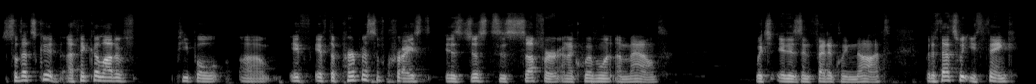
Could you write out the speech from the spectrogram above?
so that's good. I think a lot of people um, if if the purpose of christ is just to suffer an equivalent amount which it is emphatically not but if that's what you think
